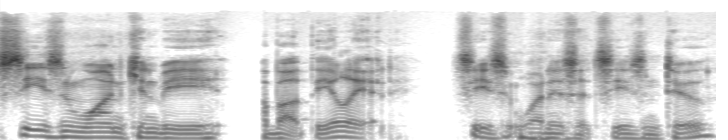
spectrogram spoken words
season one can be about the Iliad. Season, what is it? Season two?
